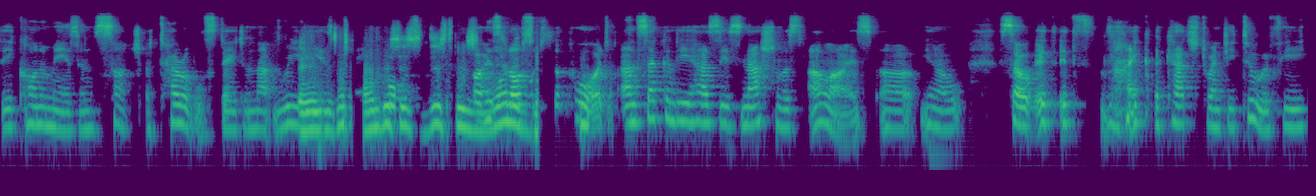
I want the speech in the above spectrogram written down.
The economy is in such a terrible state, and that really and, is. And this is this is for his loss of, support. And second, he has these nationalist allies. Uh, you know, so it, it's like a catch twenty two. If he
